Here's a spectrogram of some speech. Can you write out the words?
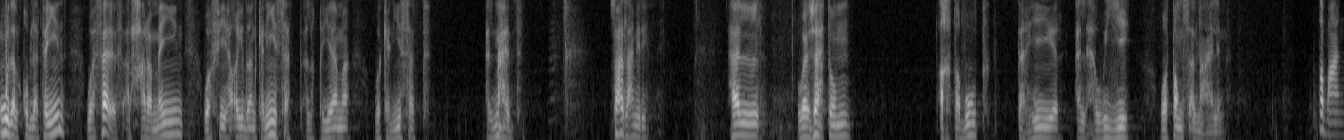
أولى القبلتين وثالث الحرمين وفيها أيضا كنيسة القيامة وكنيسة المهد. سعاد العامري هل واجهتم أخطبوط تغيير الهوية وطمس المعالم؟ طبعا.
